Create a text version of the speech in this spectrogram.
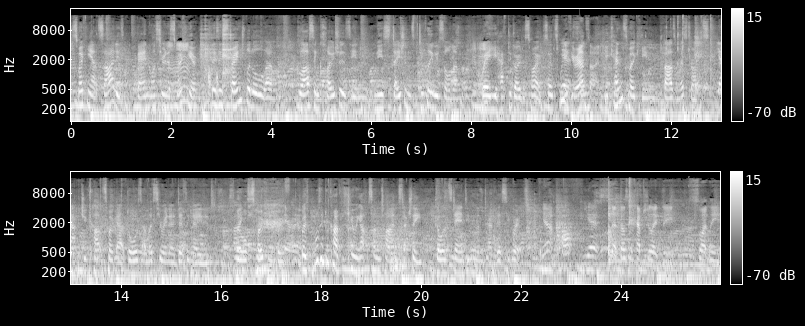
smoking outside is banned unless you're in a smoking area. There's this strange little um, glass enclosures in near stations, particularly we saw them, mm-hmm. where you have to go to smoke. So it's weird. Yes. You're outside. You can smoke in bars and restaurants, Yeah. but you can't smoke outdoors unless you're in a designated little smoking booth. Area. Whereas people seem to be kind of queuing up sometimes to actually go and stand in them to have their cigarette. Yeah. Oh, yes. That does encapsulate the slightly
